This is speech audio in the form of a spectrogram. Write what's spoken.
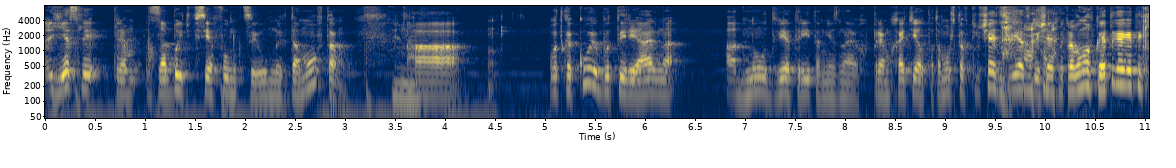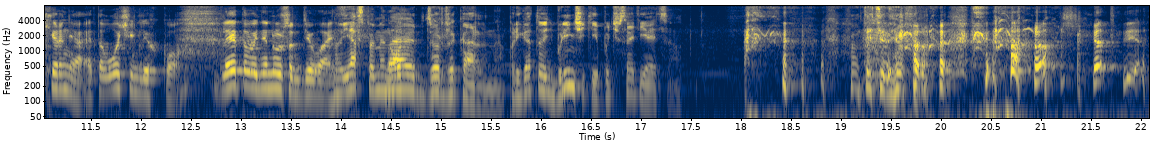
если прям забыть все функции умных домов там, а, вот какую бы ты реально одну, две, три, там, не знаю, прям хотел, потому что включать свет, включать микроволновку, это какая-то херня, это очень легко. Для этого не нужен девайс. Но я вспоминаю Но... Джорджа Карлина. Приготовить блинчики и почесать яйца. Вот эти две Хороший ответ.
